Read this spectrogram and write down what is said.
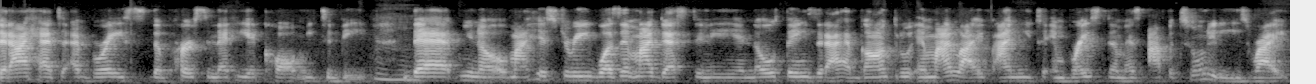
that I had to embrace the person that he had called me to be. Mm-hmm. That, you know, my history wasn't my destiny, and those things that I have gone through in my life, I need to embrace them as opportunities, right?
